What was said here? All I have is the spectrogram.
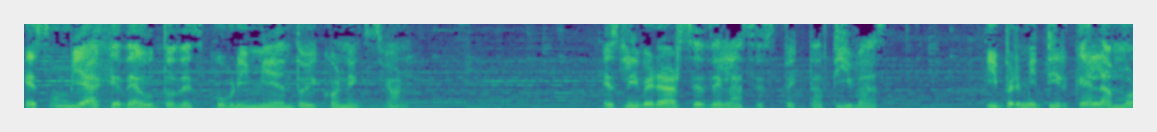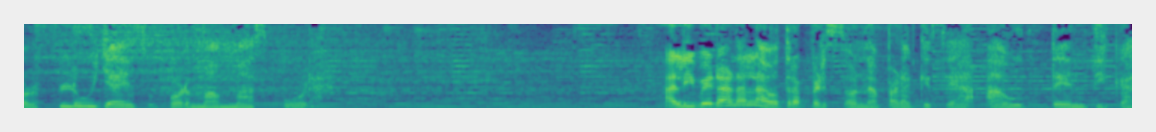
Es un viaje de autodescubrimiento y conexión. Es liberarse de las expectativas y permitir que el amor fluya en su forma más pura. Al liberar a la otra persona para que sea auténtica,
